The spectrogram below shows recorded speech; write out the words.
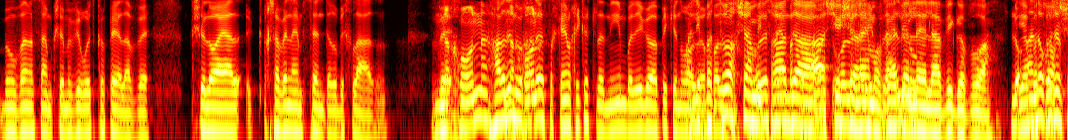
במובן מסוים כשהם העבירו את קפלה, וכשלא היה, עכשיו אין להם סנטר בכלל. ו- נכון, הרדן הוא אחד נכון, השחקנים הכי קטלניים בליגה ב pick and roll. אני בטוח שהמשרד הראשי שלהם עובד. על להביא גבוה. לא, אני לא חושב ש-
